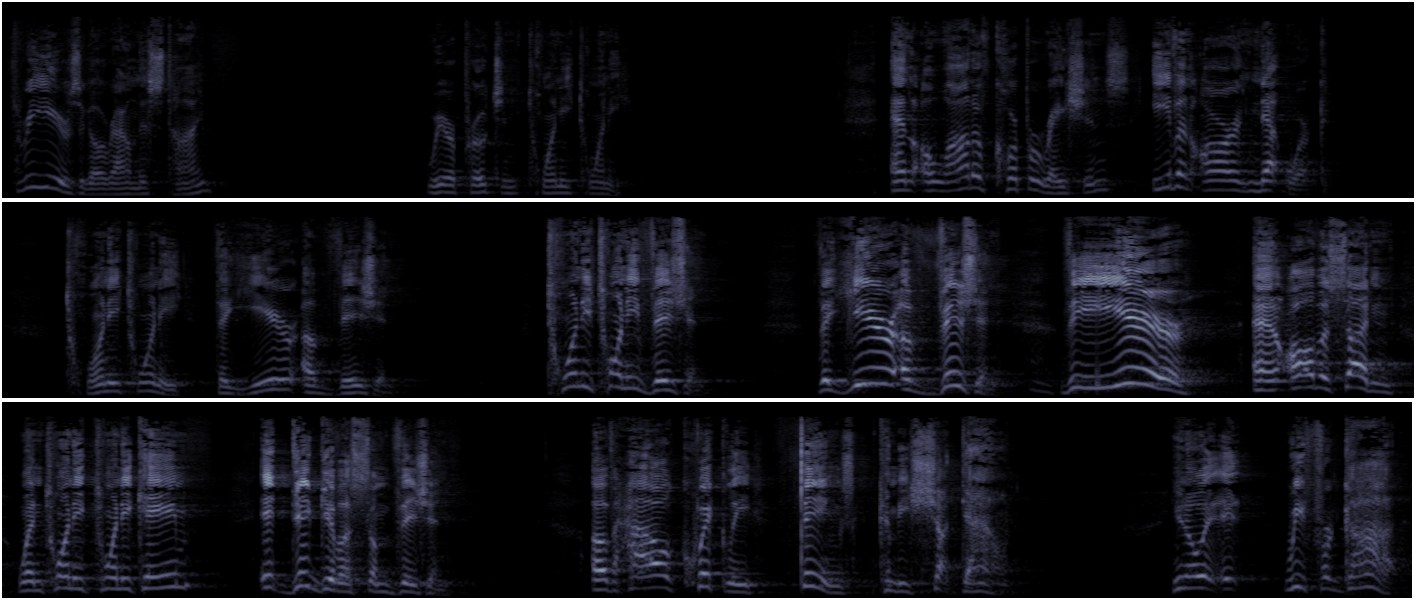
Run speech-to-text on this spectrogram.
three years ago, around this time, we're approaching 2020. And a lot of corporations, even our network, 2020, the year of vision. 2020 vision. The year of vision. The year, and all of a sudden, when 2020 came, it did give us some vision of how quickly things can be shut down. You know, it, we forgot,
